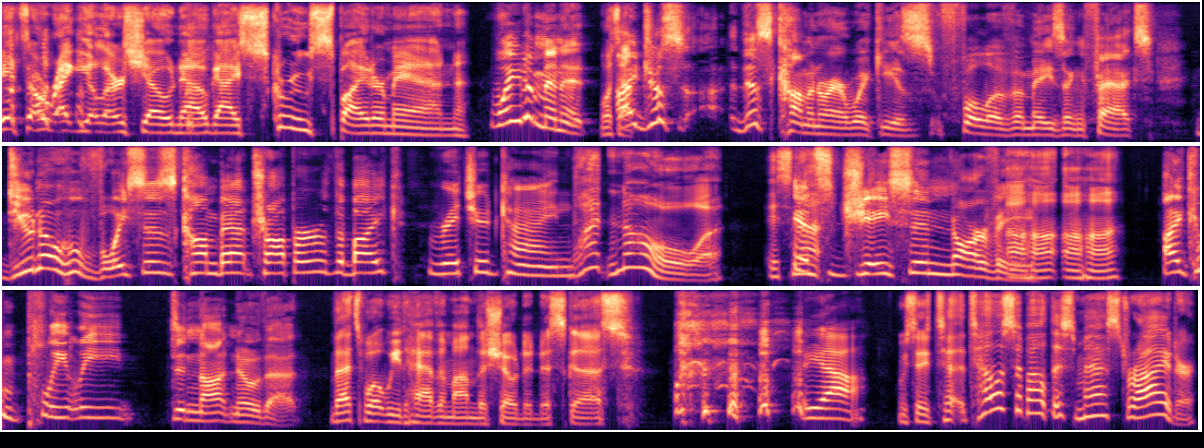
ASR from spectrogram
it's a regular show now, guys. Screw Spider Man. Wait a minute. What's up? I just this Kamen Rider wiki is full of amazing facts. Do you know who voices Combat Chopper, the bike? Richard Kind. What? No. It's not. It's Jason Narvy. Uh huh. Uh huh. I completely did not know that. That's what we'd have him on the show to discuss. Yeah. We say, "T- tell us about this masked rider.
